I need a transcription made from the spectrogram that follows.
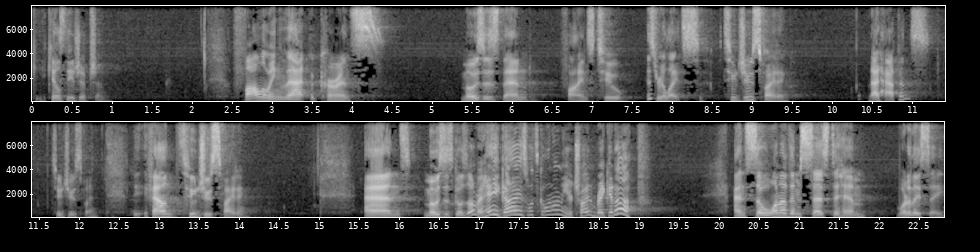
He kills the Egyptian. Following that occurrence, Moses then finds two Israelites, two Jews fighting. That happens. Two Jews fighting. He found two Jews fighting. And Moses goes over, hey guys, what's going on? You're trying to break it up. And so one of them says to him, what do they say?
